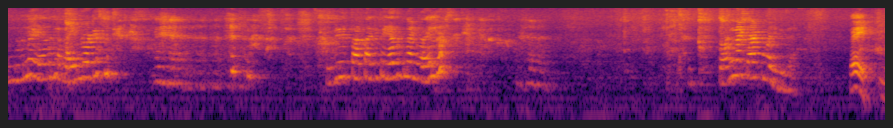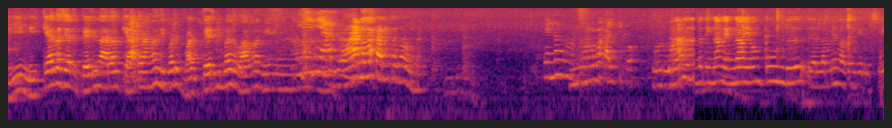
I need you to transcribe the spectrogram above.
இன்னும் எதுல லைன் ரோட்டே சுத்தி? புதிய தாத்தா கிட்ட எதுக்கு லைன் ரோட் சொன்னா கேட்க மாட்டேங்குது. ஏய் நீ நிற்காத சரி தெரிஞ்ச யாராவது கேட்கலான்னா நீ பாட்டு தெரிஞ்ச மாதிரி வர்ற நீ கரெக்டாக தான் வந்தேன். ஒரு நாள் பார்த்தீங்கன்னா வெங்காயம் பூண்டு இதெல்லாமே வதங்கிடுச்சு.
